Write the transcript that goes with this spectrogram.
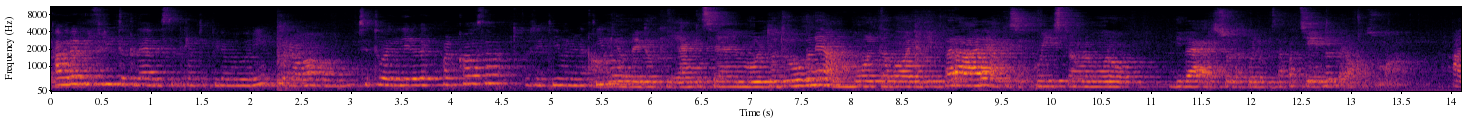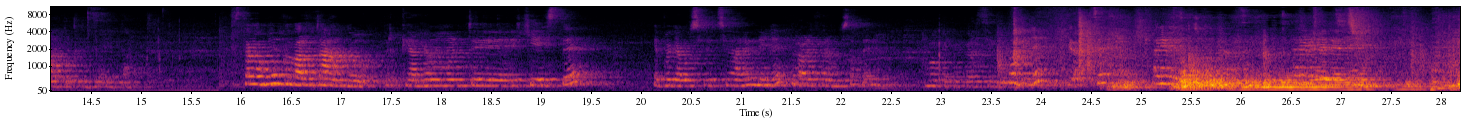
Avrei preferito che lei avesse pronti più lavori, però se tu da dire qualcosa, positivo o negativo. No, io vedo che anche se è molto giovane ha molta voglia di imparare, anche se questo è un lavoro diverso da quello che sta facendo, però insomma ha le potenzialità. Stiamo comunque valutando perché abbiamo molte richieste e vogliamo selezionare bene, però le faremo sapere. Va bene, grazie mille. Va bene, grazie. Arrivederci. Grazie. Arrivederci.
